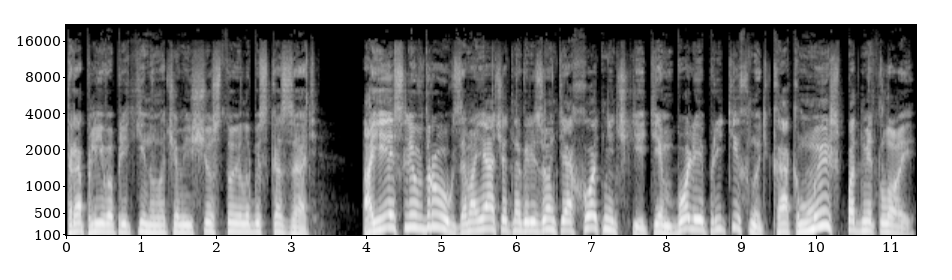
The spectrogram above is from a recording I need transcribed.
Торопливо прикинул, о чем еще стоило бы сказать. А если вдруг замаячат на горизонте охотнички, тем более притихнуть, как мышь под метлой.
